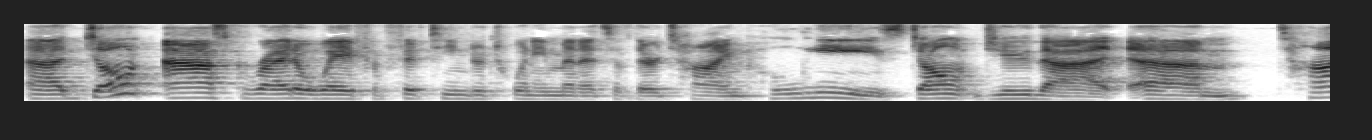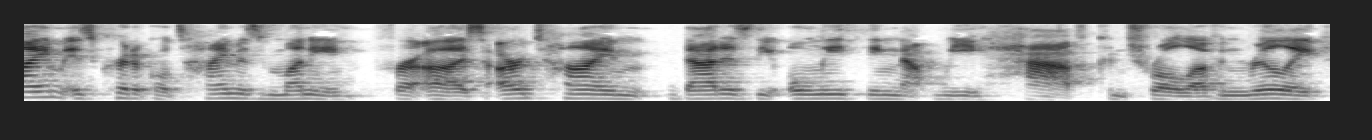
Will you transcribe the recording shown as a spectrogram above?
uh, don't ask right away for 15 to 20 minutes of their time. Please don't do that. Um, time is critical. Time is money for us. Our time, that is the only thing that we have control of. And really,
